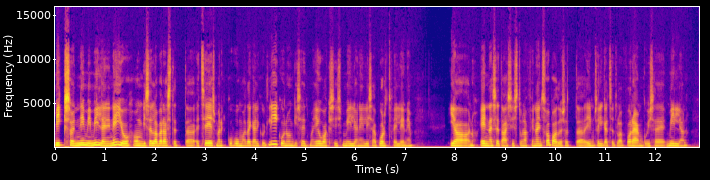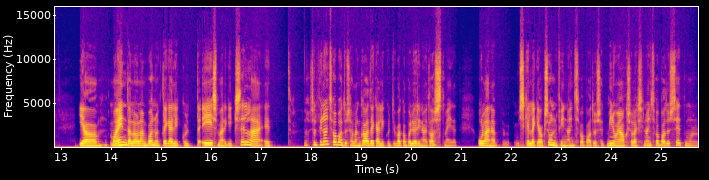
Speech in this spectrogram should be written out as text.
miks on nimi Miljoni neiu, ongi sellepärast, et, et see eesmärk, kuhu ma tegelikult liigun, ongi see, et ma jõuaks siis miljonilise portfellini. ja noh, enne seda siis tuleb finantsvabadus, et äh, ilmselgelt see tuleb varem kui see miljon. ja ma endale olen pannud tegelikult eesmärgiks selle, et noh, seal finantsvabadusel on ka tegelikult ju väga palju erinevaid astmeid, et oleneb, mis kellegi jaoks on finantsvabadus, et minu jaoks oleks finantsvabadus see, et mul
